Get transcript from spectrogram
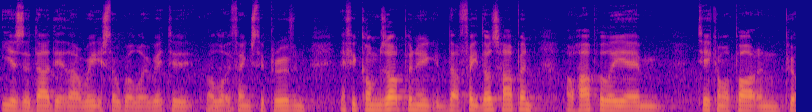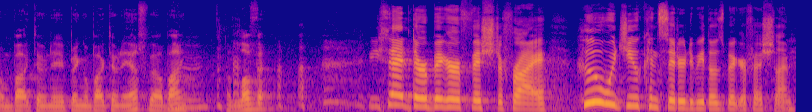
he is the daddy at that weight. He's still got a lot of weight to, a lot of things to prove. And if he comes up and he, that fight does happen, I'll happily um, take him apart and put him back down to bring him back down to earth with a bang. I'd love it. You said there are bigger fish to fry. Who would you consider to be those bigger fish then?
